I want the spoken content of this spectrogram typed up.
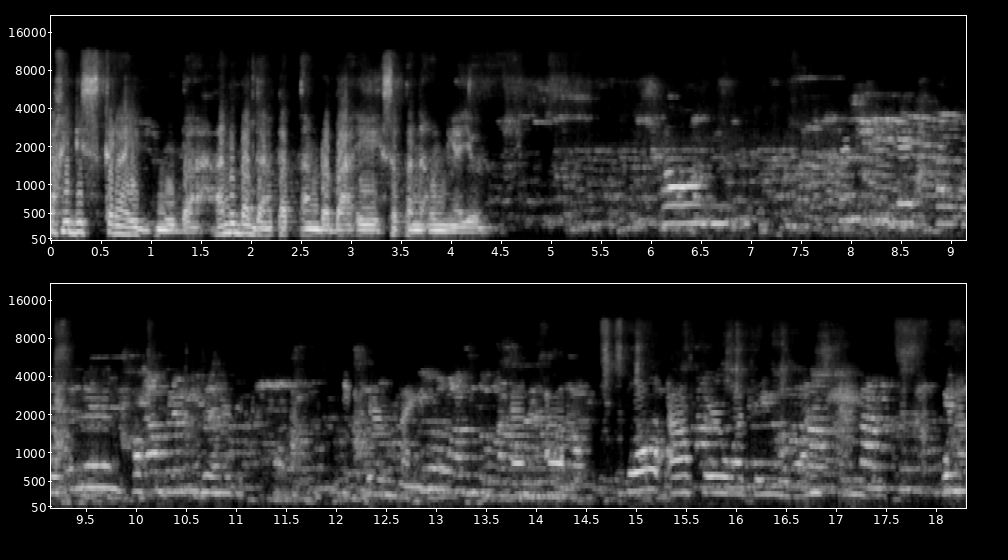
Paki-describe mo ba, ano ba dapat ang babae sa panahon ngayon? Um, and uh, go after what they want and work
